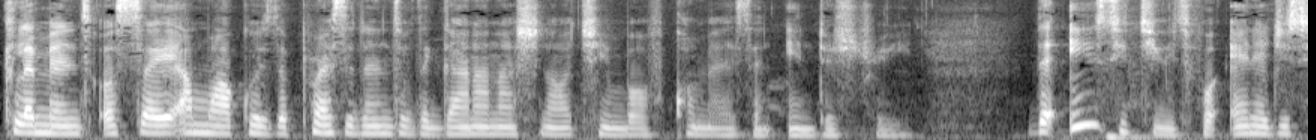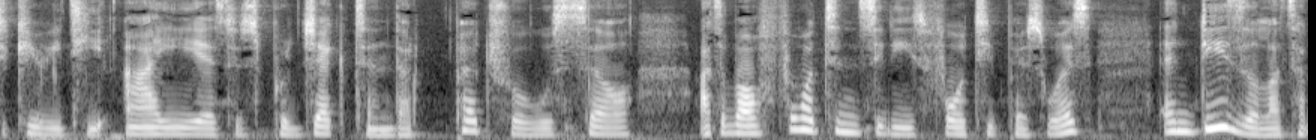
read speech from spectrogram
Clement Osei-Amoako is the president of the Ghana National Chamber of Commerce and Industry. The Institute for Energy Security IES is projecting that petrol will sell at about 14 cedis 40 pesos and diesel at,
